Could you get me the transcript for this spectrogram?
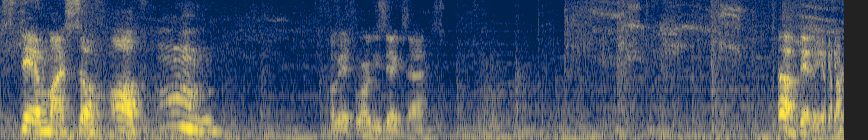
Stand myself off. Mm. Okay, so where are these eggs at? Oh, there they are.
